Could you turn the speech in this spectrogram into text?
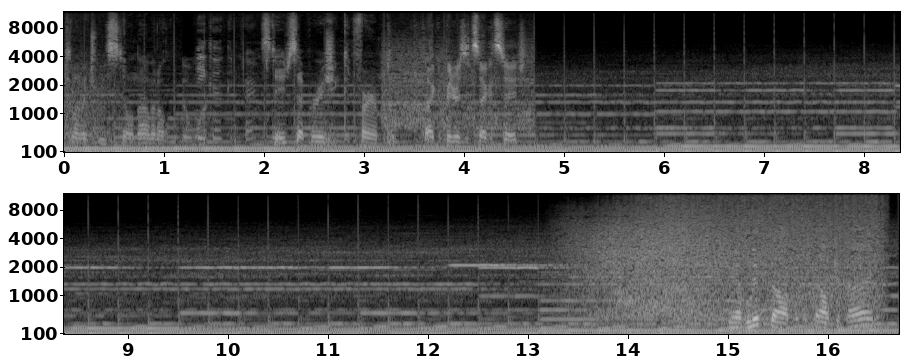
F9 telemetry is still nominal. MECO confirmed. Stage separation confirmed. Flight computers at second stage. We have liftoff of the Falcon 9.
